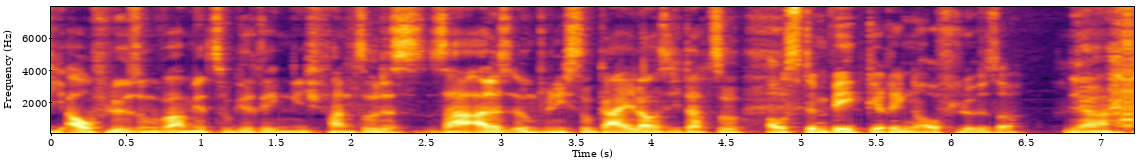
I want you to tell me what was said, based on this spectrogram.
die Auflösung war mir zu gering. Ich fand so, das sah alles irgendwie nicht so geil aus. Ich dachte so. Aus dem Weg geringen Auflöser. Ja.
